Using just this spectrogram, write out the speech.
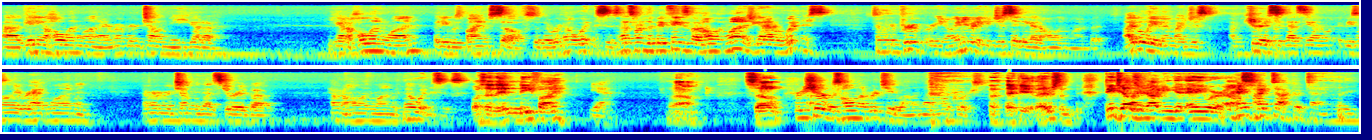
uh, getting a hole in one. I remember him telling me he got a he got a hole in one, but he was by himself, so there were no witnesses. That's one of the big things about hole in one is you got to have a witness someone to prove, or you know, anybody could just say they got a hole in one. But I believe him. I just, I'm curious if that's the only, if he's only ever had one. And I remember him telling me that story about having a hole in one with no witnesses. Was it in Nephi? Yeah. Well, so Pretty sure it was hole number two on the nine hole course. there's some details you're not going to get anywhere Right else. by taco time. We,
